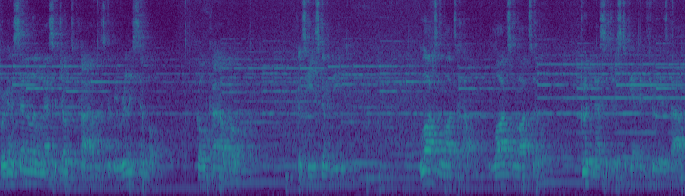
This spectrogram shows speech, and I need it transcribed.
We're going to send a little message out to Kyle. It's going to be really simple. Go, Kyle, go. Because he's going to need lots and lots of help. Lots and lots of good messages to get him through his battle.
